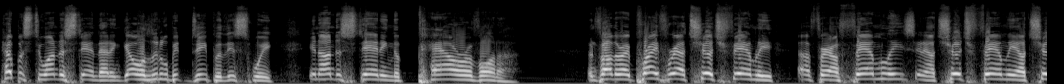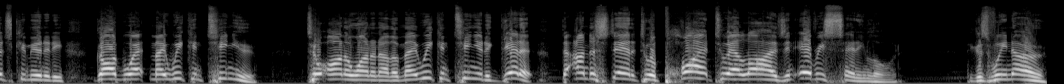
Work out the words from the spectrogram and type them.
help us to understand that and go a little bit deeper this week in understanding the power of honor and Father, I pray for our church family, uh, for our families and our church family, our church community. God, may we continue to honor one another. May we continue to get it, to understand it, to apply it to our lives in every setting, Lord. Because we know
